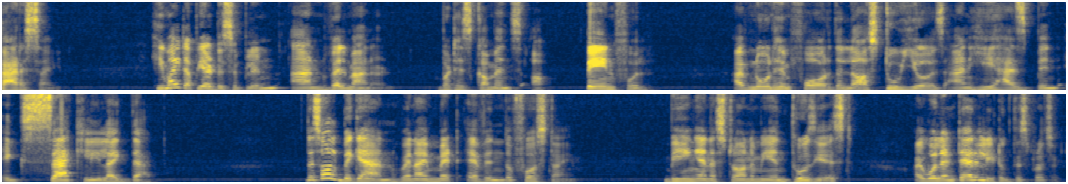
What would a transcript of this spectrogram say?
parasite. He might appear disciplined and well mannered, but his comments are painful. I've known him for the last two years and he has been exactly like that. This all began when I met Evan the first time. Being an astronomy enthusiast, I voluntarily took this project.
